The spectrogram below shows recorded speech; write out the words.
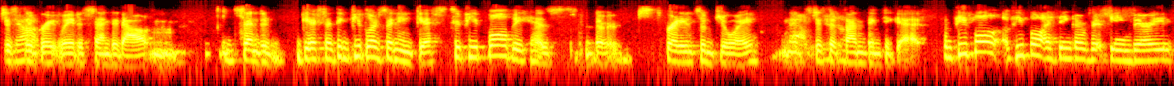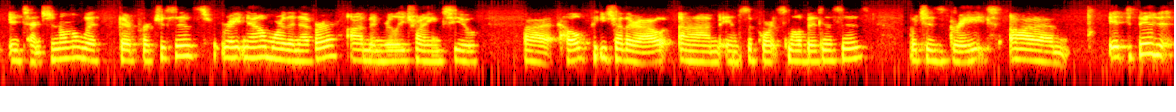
just yeah. a great way to send it out and send a gift. I think people are sending gifts to people because they're spreading some joy. Yeah, it's just yeah. a fun thing to get. And people, people, I think are being very intentional with their purchases right now more than ever, um, and really trying to uh, help each other out um, and support small businesses, which is great. Um, it's been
